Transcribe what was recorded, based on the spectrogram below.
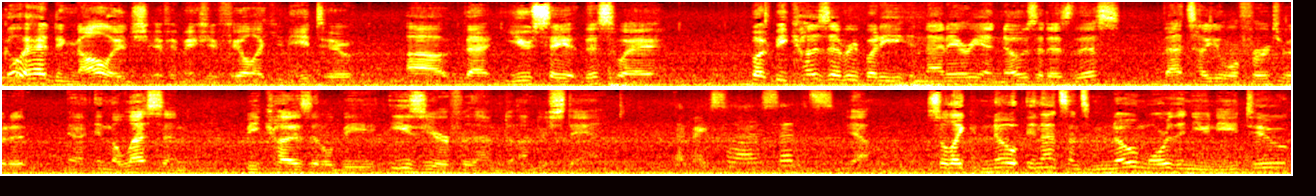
go ahead and acknowledge if it makes you feel like you need to uh, that you say it this way. But because everybody in that area knows it as this, that's how you'll refer to it in- in the lesson because it'll be easier for them to understand. That makes a lot of sense. Yeah. So like no in that sense know more than you need to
